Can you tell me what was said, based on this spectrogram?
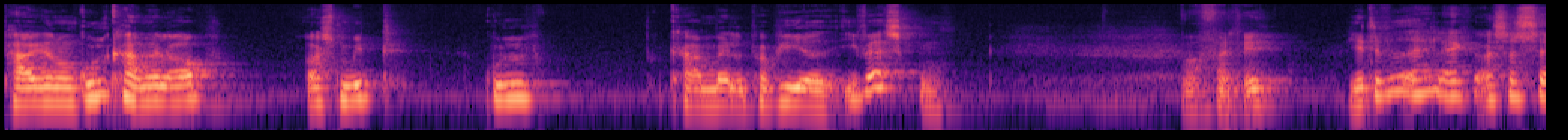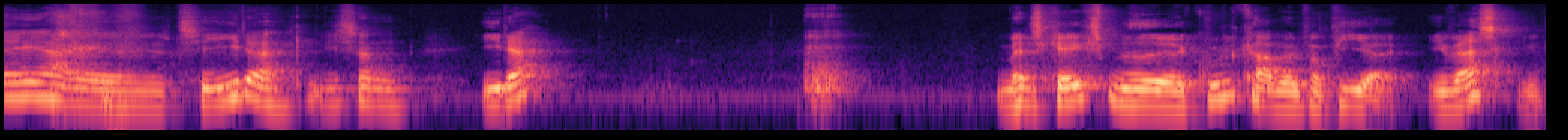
pakket nogle guldkarameller op, og smidt guldkaramelpapiret i vasken. Hvorfor det? Ja, det ved jeg heller ikke. Og så sagde jeg øh, til Ida, lige sådan, Ida, man skal ikke smide øh, guldkaramelpapir i vasken.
